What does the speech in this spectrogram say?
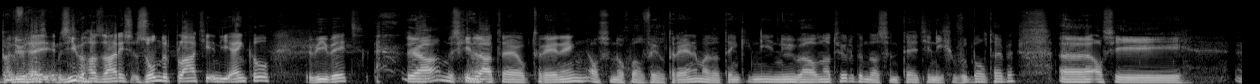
Maar nu hij een nieuwe Hazard is, zonder plaatje in die enkel, wie weet. Ja, misschien ja. laat hij op training, als ze nog wel veel trainen, maar dat denk ik niet. Nu wel natuurlijk, omdat ze een tijdje niet gevoetbald hebben. Uh, als hij uh,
